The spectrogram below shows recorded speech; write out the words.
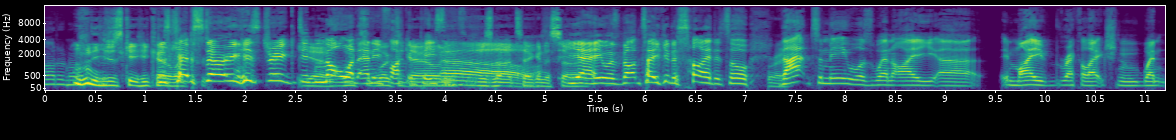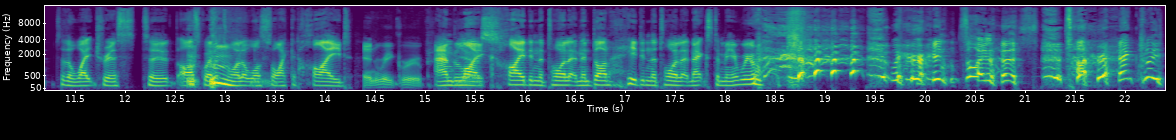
I don't know." he just he kind just of kept stirring his drink. Did not want any fucking pieces. Was not Oh. taking a side. Yeah, he was not taking a side at all. Right. That to me was when I, uh, in my recollection, went to the waitress to ask where the toilet was so I could hide and regroup and like Yes. hide in the toilet. And then Don hid in the toilet next to me, and we were. We were in toilets directly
